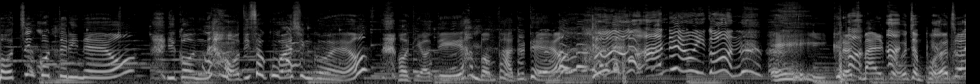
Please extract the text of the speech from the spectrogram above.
멋진 꽃들이네요. 이건 어디서 구하신 거예요? 어디 어디 한번 봐도 돼요? 안 돼요 이건. 에이 그러지 말고 좀 보여줘요.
